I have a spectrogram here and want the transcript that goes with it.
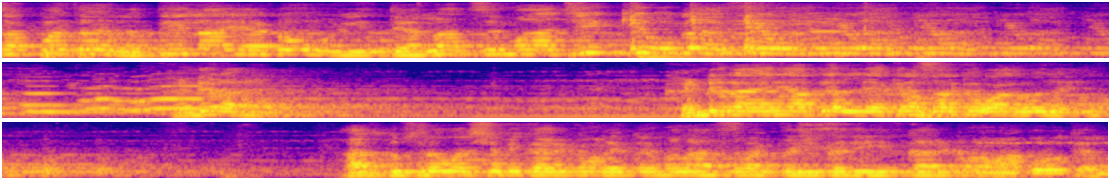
मायेचा पदर दिला या डोळी त्यालाच माझी क्यू ग क्यू खंडेराय खंडेरायाने. आपल्या लेकरासारखं वागवलंय. आज दुसरं वर्ष मी कार्यक्रमाला येतोय. मला असं वाटतं की कधी कार्यक्रमाला बोलवतील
